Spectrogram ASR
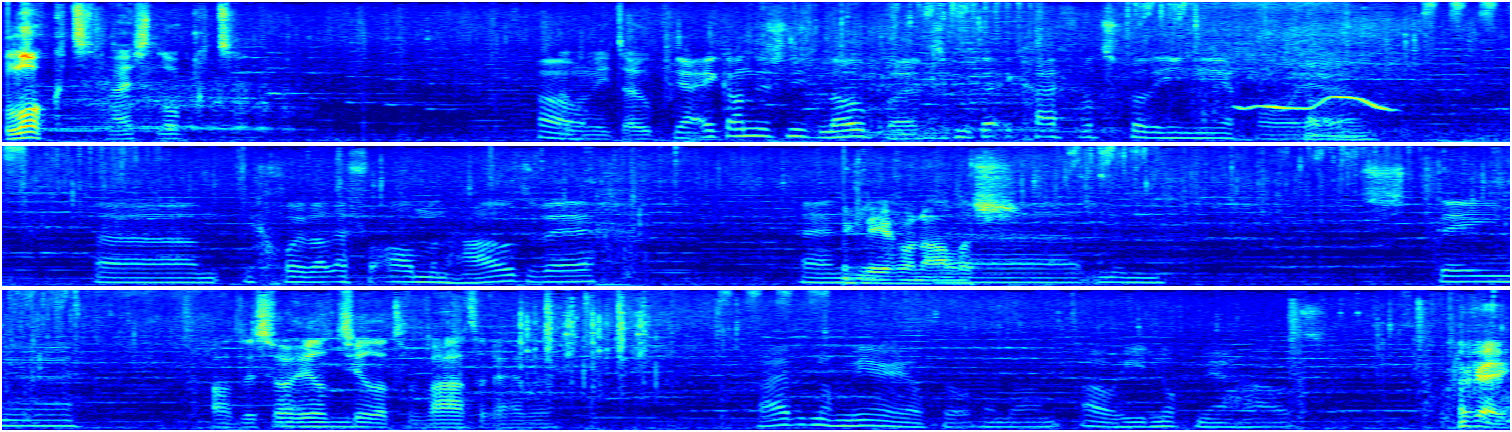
locked. Hij is locked. Kan Oh, niet open. ja, ik kan dus niet lopen. Dus ik, moet, ik ga even wat spullen hier neergooien. Oh, Ehm, ik gooi wel even al mijn hout weg. En, Ik leer gewoon alles. eh, mijn stenen. Oh, het is wel heel chill dat we water hebben. Waar heb ik nog meer heel veel van dan? Oh, hier nog meer hout. Oké,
